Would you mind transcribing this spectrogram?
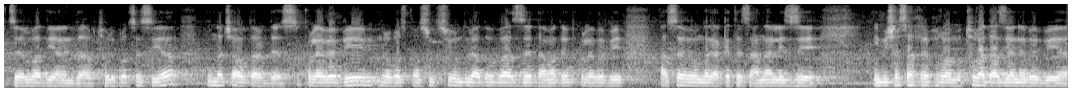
გრძელვადიანი და რთული პროცესია. უნდა ჩაუტარდეს კვლევები, როგორც კონსტრუქციულ გრადობაზე, დამატებით კვლევები, ასევე უნდა გაკეთდეს ანალიზი იმის შესახებ, რომ თუ რა დაზიანებებია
